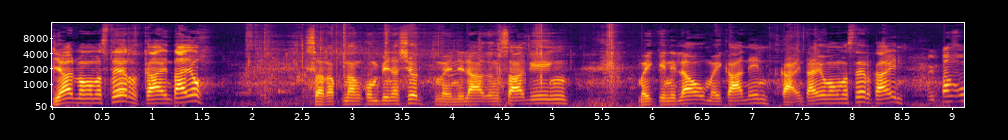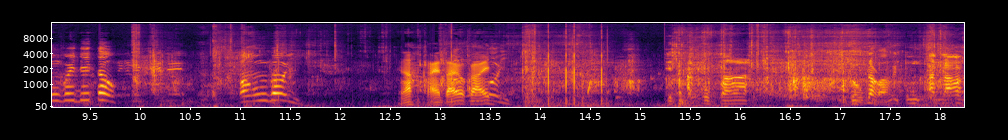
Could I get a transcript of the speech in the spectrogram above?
Yan mga master, kain tayo. Sarap ng kombinasyon. May nilagang saging, may kinilaw, may kanin. Kain tayo mga master, kain. May pang-unggoy dito. Pang-unggoy. Yan, kain tayo, kain. Ito ko pa. Ito pa. Itong anak.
